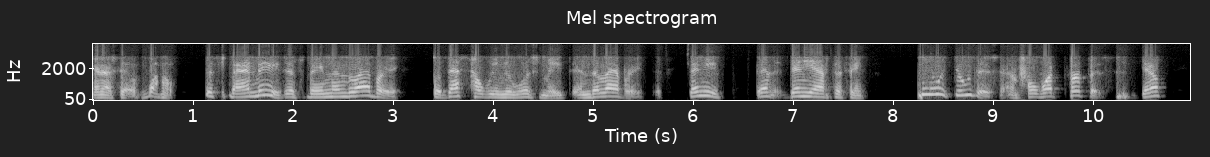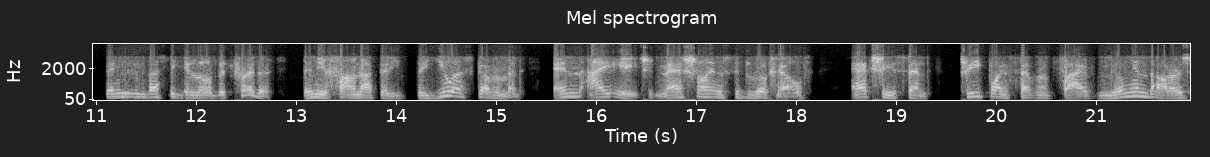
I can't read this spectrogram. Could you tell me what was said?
And I said, wow, it's man-made. It's made in the laboratory. So that's how we knew it was made in the laboratory. Then you then then you have to think, who would do this and for what purpose? You know. Then you investigate a little bit further. Then you found out that the U.S. government, NIH, National Institute of Health, actually sent 3.75 million dollars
